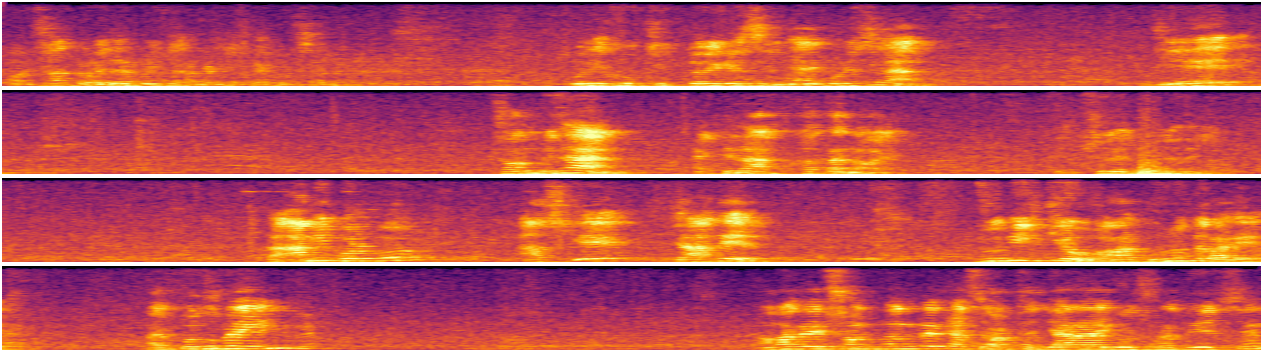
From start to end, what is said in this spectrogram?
আমার ছাত্র ভাইদের পরিচালনা করার চেষ্টা করছেন। উনি খুব ক্ষিপ্ত হয়ে গেছেন। আমি বলেছিলাম যে সংবিধান একটি রাগ খাতা নয় ছুঁড়ে ফেলে দিলাম তা আমি বলব, আজকে যাদের যদি কেউ আমার ভুল হতে পারে, আমি প্রথমেই আমাদের সন্তানদের কাছে অর্থাৎ যারা এই ঘোষণা দিয়েছেন,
